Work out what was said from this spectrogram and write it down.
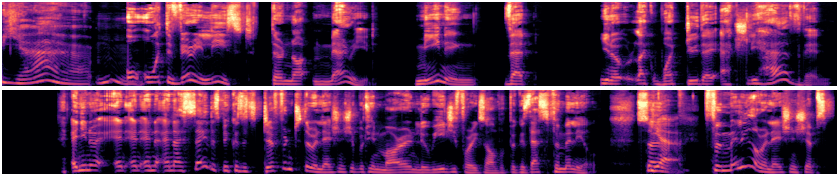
yeah mm. or, or at the very least, they're not married. Meaning that you know, like what do they actually have then? And you know, and, and, and, and I say this because it's different to the relationship between Mario and Luigi, for example, because that's familial. So yeah familial relationships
